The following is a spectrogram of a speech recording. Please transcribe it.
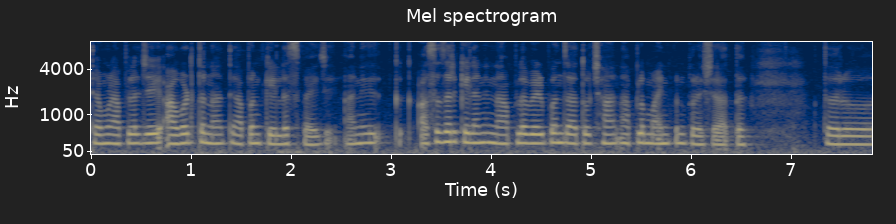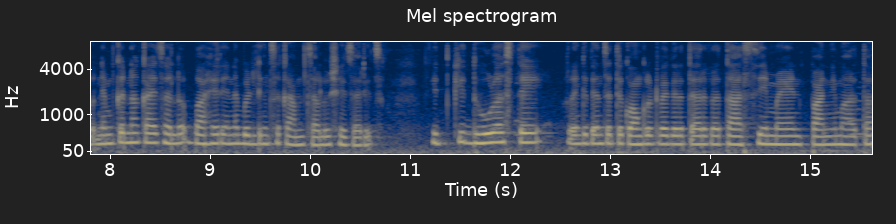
त्यामुळे आपल्याला जे आवडतं ना ते आपण केलंच पाहिजे. आणि क- असं जर केल्याने ना आपला वेळ पण जातो छान आपलं माइंड पण फ्रेश राहतं. तर नेमकं ना काय झालं? बाहेर आहे ना बिल्डिंगचं काम चालू शेजारीच. इतकी धूळ असते. कारण की त्यांचं ते कॉन्क्रीट वगैरे तयार करता सिमेंट पाणी मारता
